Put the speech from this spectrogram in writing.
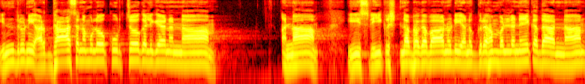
ఇంద్రుని అర్ధాసనములో కూర్చోగలిగానన్నా. అన్నా ఈ శ్రీకృష్ణ భగవానుడి అనుగ్రహం వల్లనే కదా అన్నా.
